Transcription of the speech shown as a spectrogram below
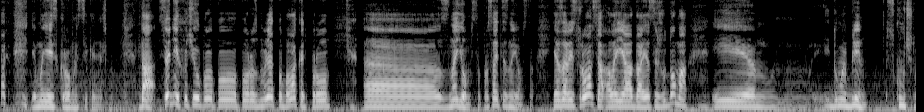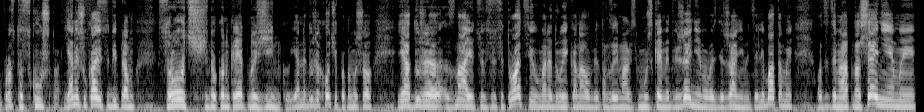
І моєї скромності, звісно. Да, сьогодні я хочу по- по- порозмовляти, побалакати про е, знайомство, про сайти знайомства. Я зареєструвався, але я, да, я сижу вдома і, і думаю, блін, скучно, просто скучно. Я не шукаю собі прям срочно, конкретно жінку. Я не дуже хочу, тому що я дуже знаю цю всю ситуацію. У мене другий канал, я там займаюся мужськими движеннями, воздержаннями, целібатами, оце цими отношеннями,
